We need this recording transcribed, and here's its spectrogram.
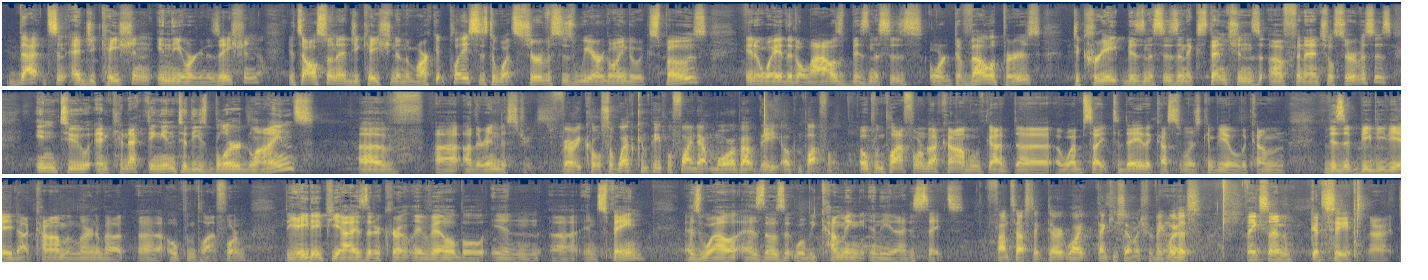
That's an education in the organization. It's also an education in the marketplace as to what services we are going to expose in a way that allows businesses or developers to create businesses and extensions of financial services into and connecting into these blurred lines of uh, other industries. Very cool. So, where can people find out more about the open platform? openplatform.com. We've got uh, a website today that customers can be able to come and visit bbva.com and learn about uh, Open Platform. The eight APIs that are currently available in uh, in Spain, as well as those that will be coming in the United States. Fantastic, Derek White. Thank you so much for being with us. Thanks, Simon. Good to see you. All right.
